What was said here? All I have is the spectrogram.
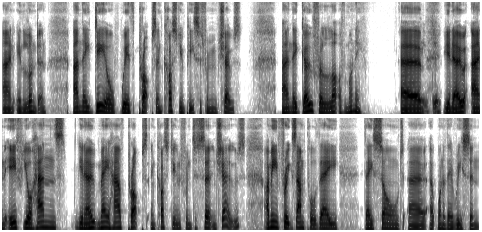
and in London, and they deal with props and costume pieces from shows, and they go for a lot of money. Um, you know and if your hands you know may have props and costumes from certain shows i mean for example they they sold uh, at one of their recent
